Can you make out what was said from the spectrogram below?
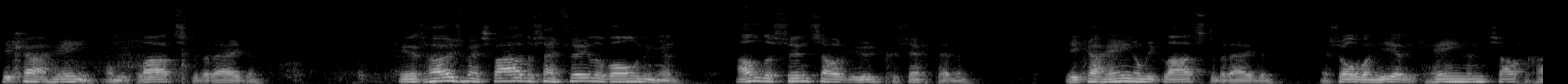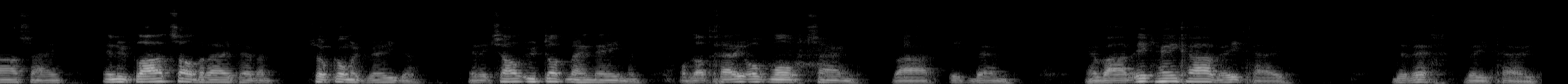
Ik ga heen om uw plaats te bereiden. In het huis mijns vaders zijn vele woningen, anderszins zou ik u gezegd hebben. Ik ga heen om uw plaats te bereiden, en zo wanneer ik heen zal gegaan zijn en uw plaats zal bereid hebben, zo kom ik weder, en ik zal u tot mij nemen, opdat gij ook moogt zijn waar ik ben. En waar ik heen ga, weet gij. De weg weet gij.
